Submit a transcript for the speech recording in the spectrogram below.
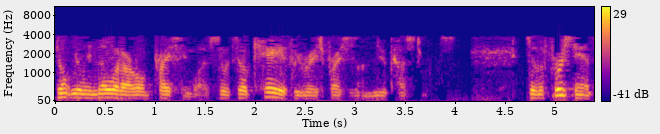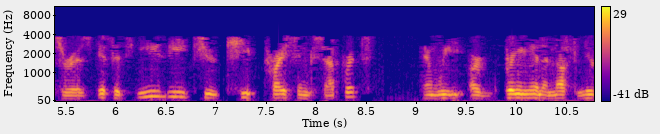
don't really know what our old pricing was, so it's okay if we raise prices on new customers. So the first answer is if it's easy to keep pricing separate and we are bringing in enough new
